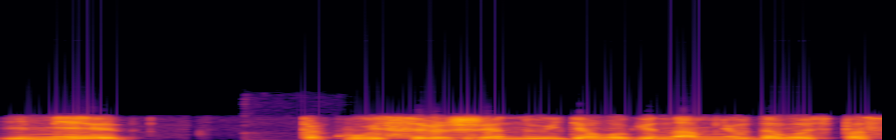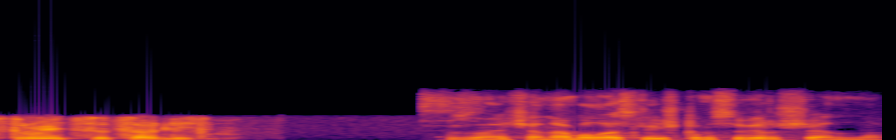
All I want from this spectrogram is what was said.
имея такую совершенную идеологию, нам не удалось построить социализм? Значит, она была слишком совершенна.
